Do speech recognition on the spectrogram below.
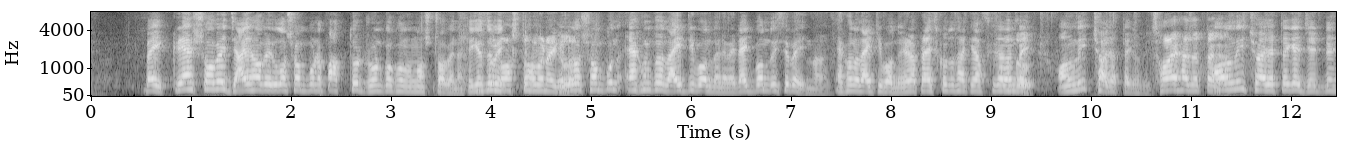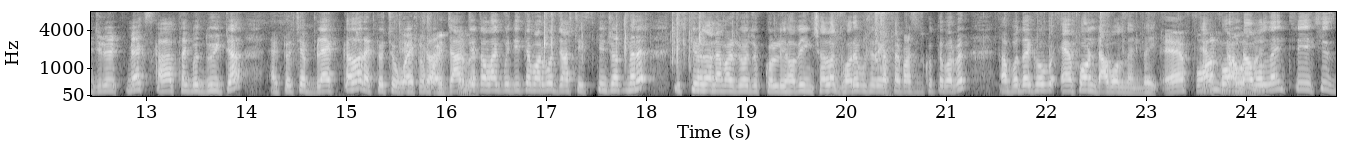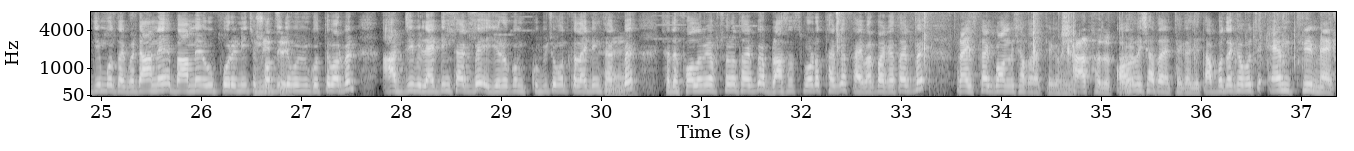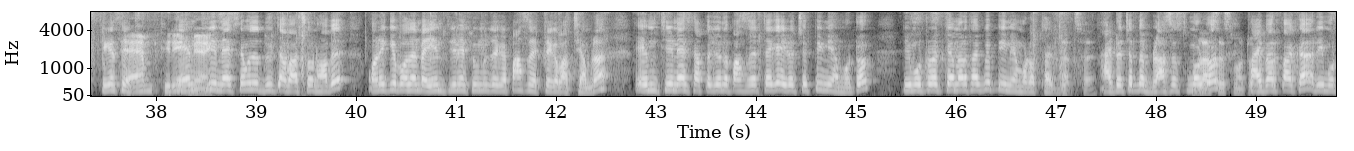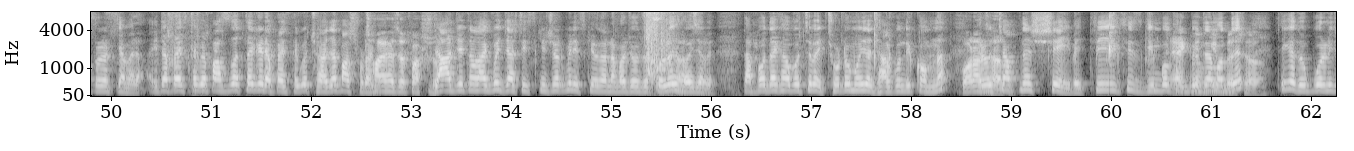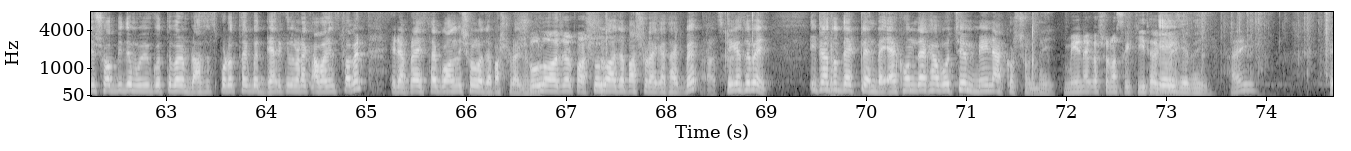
ভাই ক্র্যাশ হবে যাই হবে এগুলো সম্পূর্ণ পাত্র ড্রোন কখনো নষ্ট হবে না ঠিক আছে ভাই? নষ্ট হবে না এগুলো। সম্পূর্ণ এখন তো লাইটই বন্ধ নেই লাইট বন্ধ হয়েছে ভাই। এখনও লাইটই বন্ধ এটা প্রাইস কত থাকে আজকে জানেন ভাই? অনলি ছ হাজার টাকা ভাই। ছয় হাজার টাকা। অনলি ছ হাজার টাকা Z nine zero eight max colour থাকবে দুইটা একটা হচ্ছে ব্ল্যাক কালার একটা হচ্ছে হোয়াইট কালার যার যেটা লাগবে দিতে পারব জাস্ট স্ক্রিনশট মেরে স্ক্রিনে নাম্বার যোগাযোগ করলেই হবে ইনশাল্লাহ ঘরে বসে থেকে আপনার পারচেস করতে পারবেন। তারপর দেখো এফ ওয়ান ডাবল নাইন ভাই। F1 double nine three axis gimbal থাকবে। ডানে বামে উপরে নিচে সব। দিকে মুভিং করতে পারবেন। আট জিবি লাইটিং থাকবে এই যেরকম খুবই চমৎকার লাইটিং থাকবে। সাথে ফলোমি অপশনও থাকবে ব্লাসাস মোটর থাকবে ফাইবার পাকা থাকবে প্রাইস থাকবে অনলি সাত হাজার টাকা সাত হাজার অনলি সাত হাজার টাকা আছে। তারপর দেখা হচ্ছে এম থ্রি ম্যাক্স ঠিক আছে? এম থ্রি ম্যাক্স এর মধ্যে দুইটা ভার্সন হবে। অনেকে বলেন ভাই এম থ্রি ম্যাক্স অন্য জায়গায় পাঁচ হাজার টাকা পাচ্ছি আমরা। এম থ্রি ম্যাক্স আপনার জন্য পাঁচ হাজার টাকা এটা হচ্ছে প্রিমিয়াম মোটর। রিমোটরের ক্যামেরা থাকবে প্রিমিয়াম মোটর থাকবে। আচ্ছা। আর এটা হচ্ছে আপনার ব্লাসেস মোটর। ফাইবার পাকা রিমোটরের ক্যামেরা এটা প্রাইস থাকবে পাঁচ হাজার টাকা এটা প্রাইস থাকবে ছয় হাজার পাঁচশো টাকা। 6,500 যার যেটা লাগবে জাস্ট স্ক্রিনশট মেরে স্ক্রিন নাম্বার যোগাযোগ করলেই হয়ে যাবে। তারপর দেখা হচ্ছে ভাই ছোট মহিলা ঝালকন্দি কম না। এটা হচ্ছে আপনার সেই ভাই থ্রি এক্সিস গিম্বল থাকবে এটার মধ্যে। ঠিক আছে উপরে নিচে সব দিকে মুভিং করতে পারেন। ব্লাসেস মোটর থাকবে দেড় কিলোমিটার কাভারেজ পাবেন। এটা প্রাইস থাকবে অনলি ষোলো হাজার পাঁচশো টাকা। 16,500 ষোলো হাজার পাঁচশো টাকা থাকবে। আচ্ছা। ঠিক আছে ভাই? এটা তো দেখলেন ভাই এখন দেখা হচ্ছে মেইন আকর্ষণ ভাই। মেন আকর্ষণ আজকে কি থাকবে? এই যে ভাই। হাই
